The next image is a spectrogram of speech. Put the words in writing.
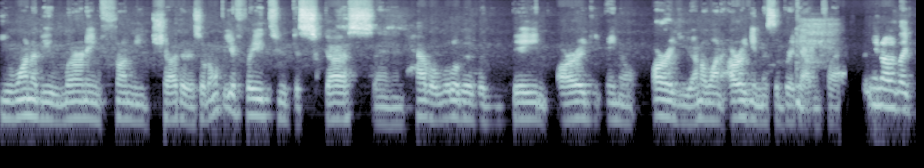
you want to be learning from each other. So don't be afraid to discuss and have a little bit of a debate, argue, you know, argue. I don't want arguments to break out in class. But, you know, like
